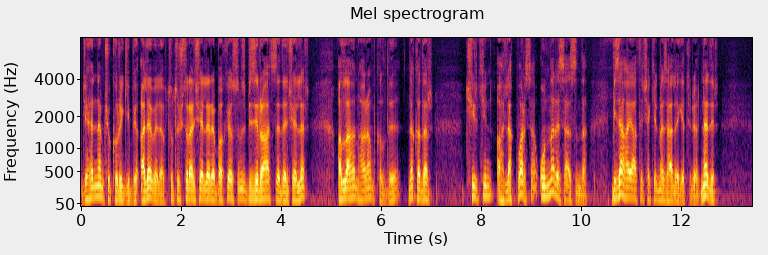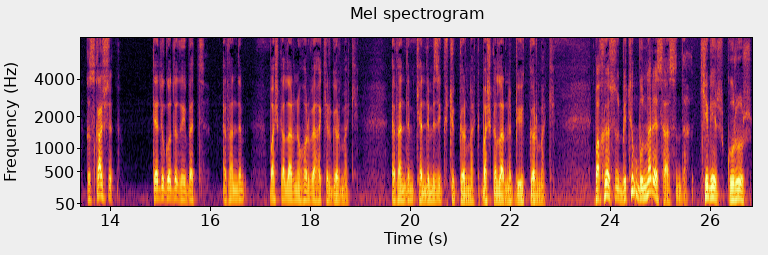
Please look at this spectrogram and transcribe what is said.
cehennem çukuru gibi alev alev tutuşturan şeylere bakıyorsunuz bizi rahatsız eden şeyler Allah'ın haram kıldığı ne kadar çirkin ahlak varsa onlar esasında bize hayatı çekilmez hale getiriyor. Nedir? Kıskançlık, dedikodu, gıybet, efendim başkalarını hor ve hakir görmek, efendim kendimizi küçük görmek, başkalarını büyük görmek. Bakıyorsunuz bütün bunlar esasında kibir, gurur,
